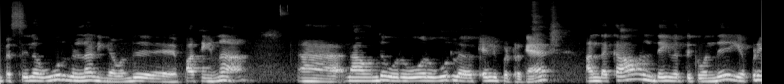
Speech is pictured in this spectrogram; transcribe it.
இப்ப சில ஊர்கள்லாம் நீங்க வந்து பாத்தீங்கன்னா நான் வந்து ஒரு ஒரு ஊர்ல கேள்விப்பட்டிருக்கேன். அந்த காவல் தெய்வத்துக்கு வந்து எப்படி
